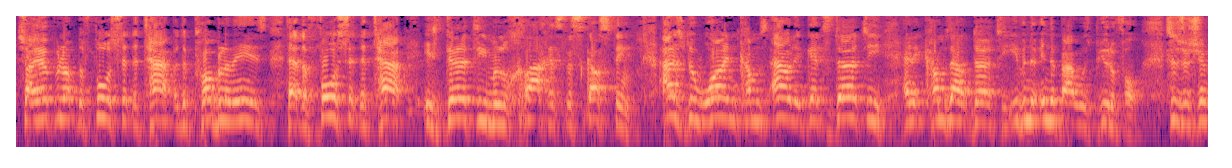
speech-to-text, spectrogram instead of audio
So I open up the faucet, at the tap, but the problem is that the faucet, at the tap is dirty, meluchlach, it's disgusting. As the wine comes out, it gets dirty, and it comes out dirty, even though in the barrel was beautiful. Says Hashem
